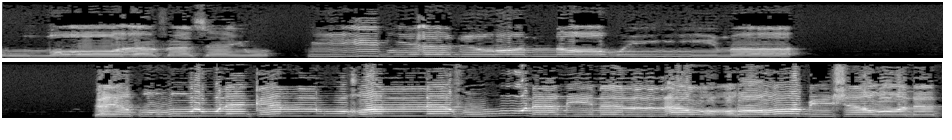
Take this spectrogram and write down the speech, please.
الله فسيؤتيه أجرا عظيما سيقول لك المخلفون من الأعراب شغلتنا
